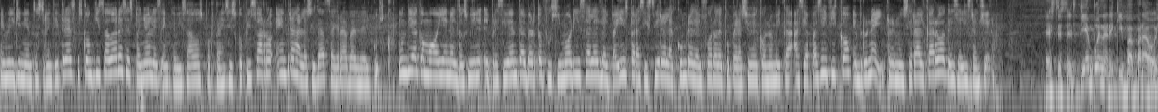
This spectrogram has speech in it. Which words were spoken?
En 1533, los conquistadores españoles encabezados por Francisco Pizarro entran a la ciudad sagrada del Cusco. Un día como hoy, en el 2000, el presidente Alberto Fujimori sale del país para asistir a la cumbre del Foro de Cooperación Económica Asia-Pacífico en Brunei. Renunciará al cargo desde el extranjero. Este es el tiempo en Arequipa para hoy.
